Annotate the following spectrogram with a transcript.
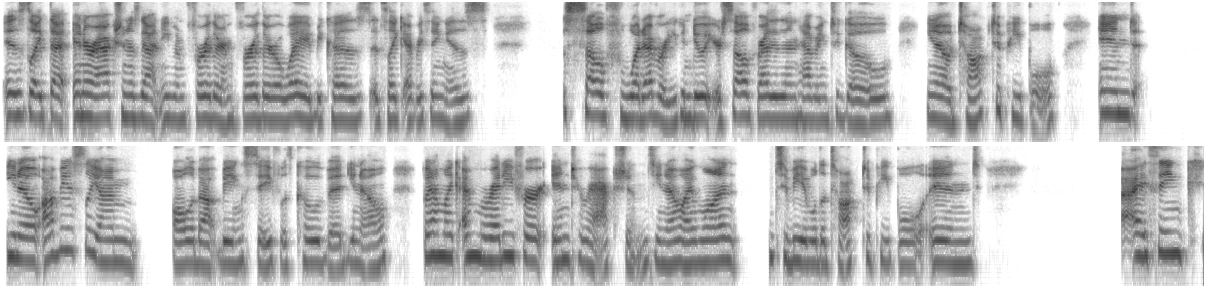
is like that interaction has gotten even further and further away because it's like everything is self whatever. You can do it yourself rather than having to go, you know, talk to people. And, you know, obviously I'm all about being safe with COVID, you know, but I'm like, I'm ready for interactions, you know, I want to be able to talk to people and I think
